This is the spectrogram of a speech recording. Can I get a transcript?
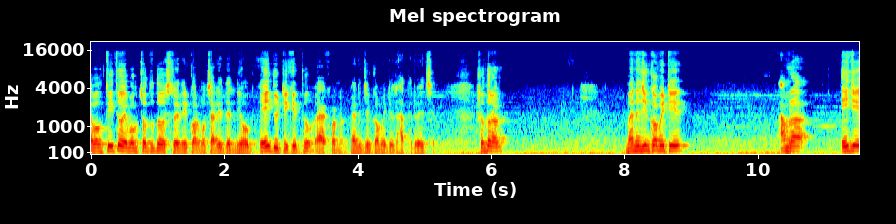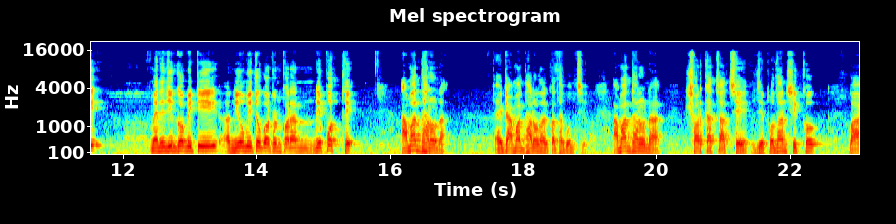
এবং তৃতীয় এবং চতুর্থ শ্রেণির কর্মচারীদের নিয়োগ, এই দুটি কিন্তু এখন ম্যানেজিং কমিটির হাতে রয়েছে। সুতরাং ম্যানেজিং কমিটির আমরা এই যে ম্যানেজিং কমিটি নিয়মিত গঠন করার নেপথ্যে আমার ধারণা, এটা আমার ধারণার কথা বলছি, আমার ধারণা সরকার চাচ্ছে যে প্রধান শিক্ষক বা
